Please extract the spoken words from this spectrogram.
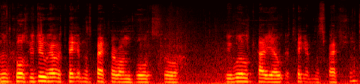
And of course, we do have a ticket inspector on board, so we will carry out a ticket inspection.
